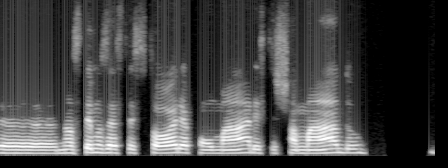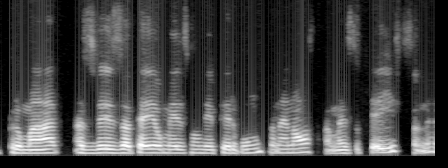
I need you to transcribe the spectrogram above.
Uh, nós temos essa história com o mar, esse chamado para o mar. Às vezes até eu mesmo me pergunto, né? Nossa, mas o que é isso, né?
